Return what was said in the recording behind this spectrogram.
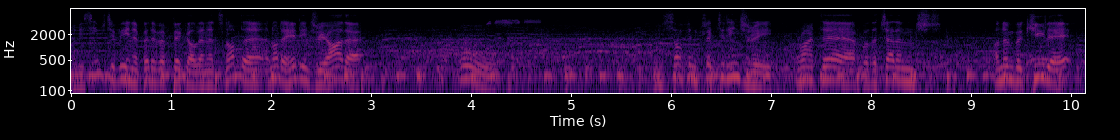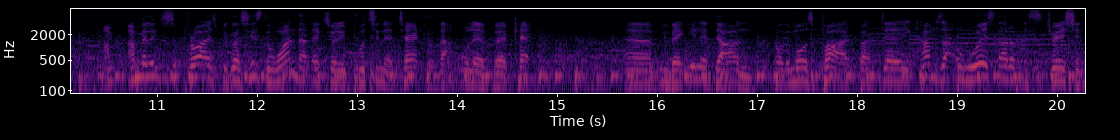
And he seems to be in a bit of a pickle, and it's not a, not a head injury either. Oh, self-inflicted injury right there for the challenge on Mbekile. I'm, I'm a little surprised because he's the one that actually puts in a tackle that will have uh, kept uh, Mbekile down for the most part, but uh, he comes out worst out of the situation.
